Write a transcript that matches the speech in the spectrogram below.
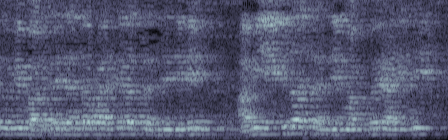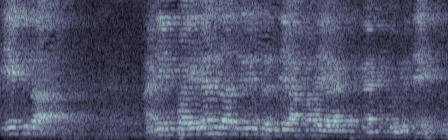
तुम्ही भारतीय जनता पार्टीला संधी दिली आम्ही एकदा संधी मागतोय आणि ती एकदा आणि पहिल्यांदा तरी संधी आम्हाला या ठिकाणी कमी द्यायची.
